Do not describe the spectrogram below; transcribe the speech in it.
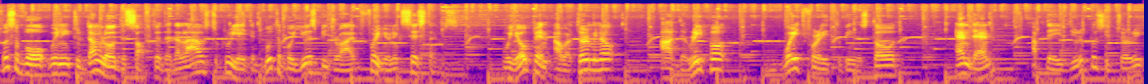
First of all, we need to download the software that allows to create a bootable USB drive for Unix systems. We open our terminal, add the repo, wait for it to be installed, and then update the repository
